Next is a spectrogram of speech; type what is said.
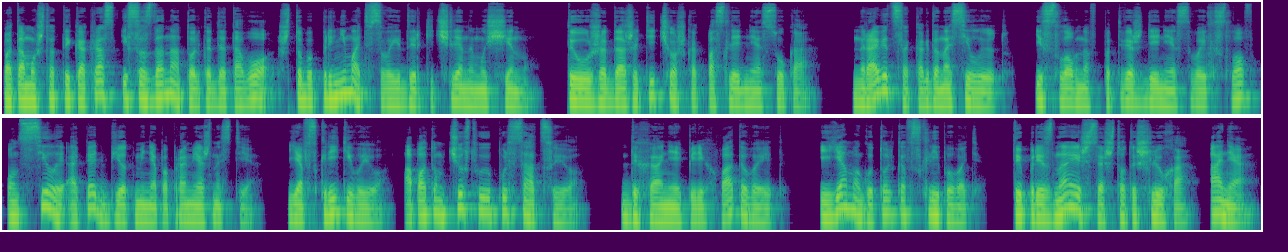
Потому что ты как раз и создана только для того, чтобы принимать в свои дырки члены мужчин. Ты уже даже течешь, как последняя сука. Нравится, когда насилуют? И словно в подтверждение своих слов, он с силой опять бьет меня по промежности. Я вскрикиваю, а потом чувствую пульсацию. Дыхание перехватывает, и я могу только всхлипывать. «Ты признаешься, что ты шлюха, Аня?»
